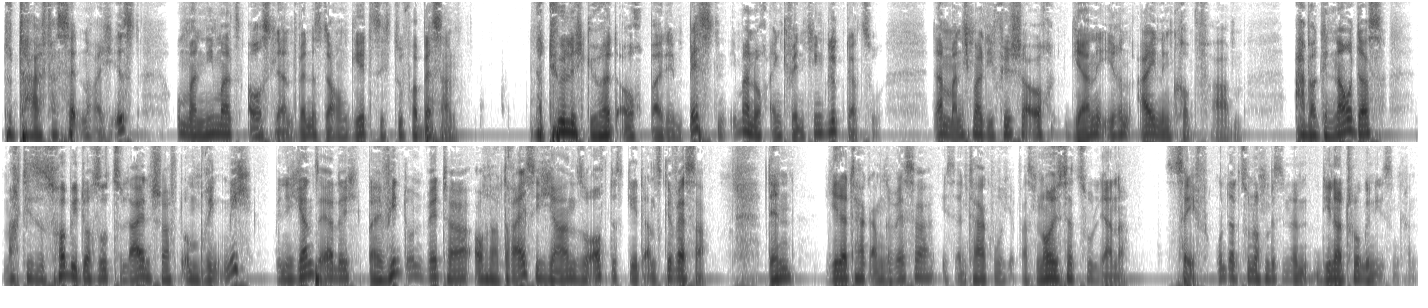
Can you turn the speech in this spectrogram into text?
total facettenreich ist und man niemals auslernt, wenn es darum geht, sich zu verbessern. Natürlich gehört auch bei den Besten immer noch ein Quäntchen Glück dazu, da manchmal die Fische auch gerne ihren eigenen Kopf haben. Aber genau das macht dieses Hobby doch so zur Leidenschaft und bringt mich, bin ich ganz ehrlich, bei Wind und Wetter auch nach 30 Jahren so oft es geht ans Gewässer. Denn jeder Tag am Gewässer ist ein Tag, wo ich etwas Neues dazu lerne. Safe. Und dazu noch ein bisschen die Natur genießen kann.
